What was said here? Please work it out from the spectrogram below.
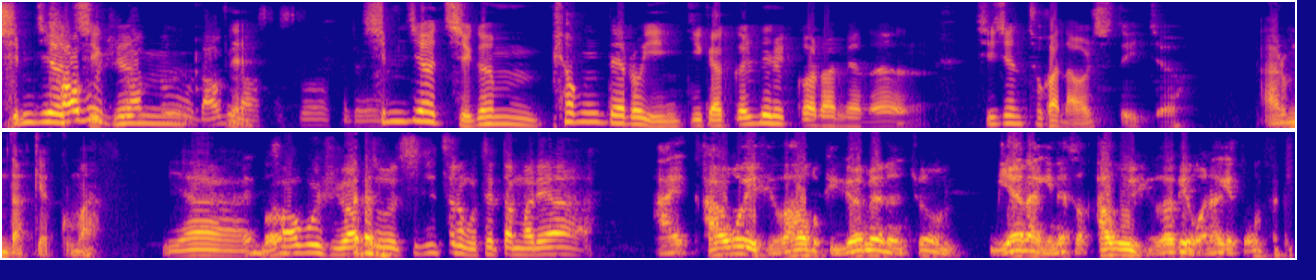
심지어 지금 나오긴 네. 나왔었어. 그래. 심지어 지금 평대로 인기가 끌릴 거라면은 시즌 2가 나올 수도 있죠. 아름답겠구만. 이야, 네, 뭐. 카우보이 비밥도 시즌 2를 못했단 말이야. 아이 카우보이 비밥하고 비교하면은 좀 미안하긴 해서 카우보이 비밥이 워낙에 똥하기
